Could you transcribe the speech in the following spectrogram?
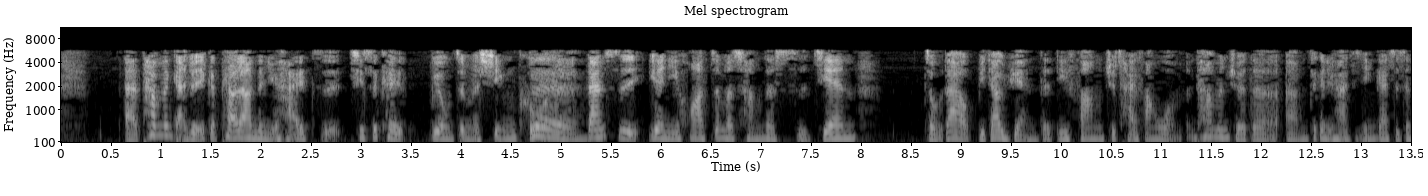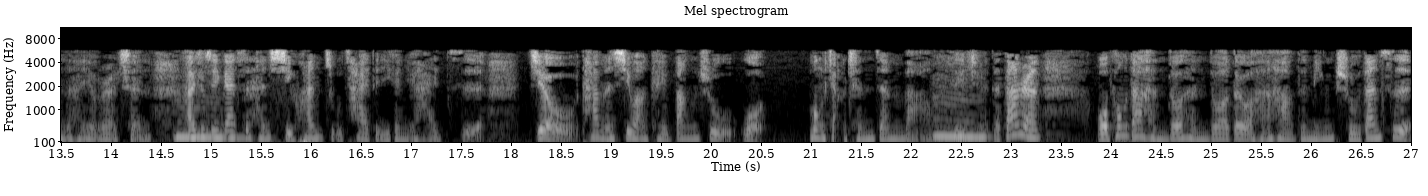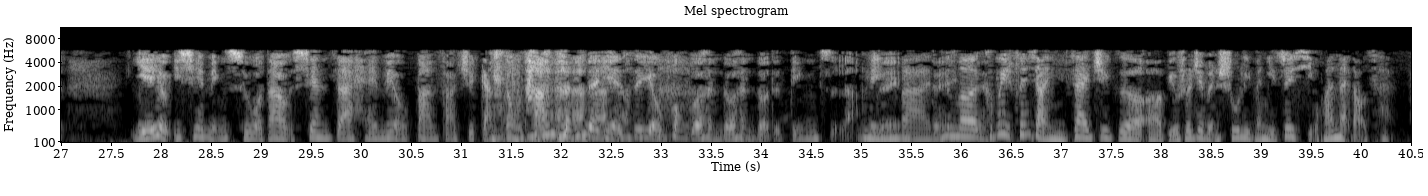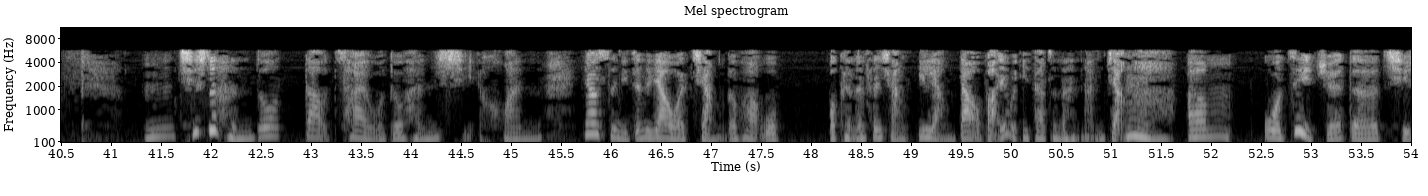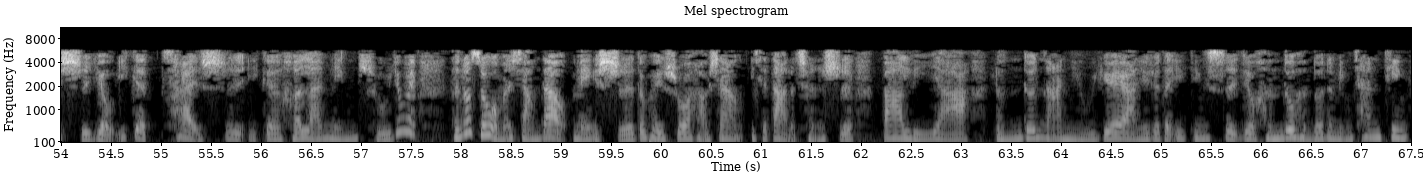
呃，他们感觉一个漂亮的女孩子其实可以不用这么辛苦，对，但是愿意花这么长的时间走到比较远的地方去采访我们，他们觉得嗯，这个女孩子应该是真的很有热忱，还有就是应该是很喜欢煮菜的一个女孩子，就他们希望可以帮助我。梦想成真吧，我自己觉得。当然，我碰到很多很多对我很好的名厨，但是也有一些名词，我到现在还没有办法去感动他们的，也是有碰过很多很多的钉子了。明白。那么，可不可以分享你在这个呃，比如说这本书里面，你最喜欢哪道菜？嗯，其实很多道菜我都很喜欢。要是你真的要我讲的话，我。我可能分享一两道吧，因为一道真的很难讲。嗯嗯，我自己觉得其实有一个菜是一个荷兰名厨，因为很多时候我们想到美食都会说，好像一些大的城市，巴黎啊、伦敦啊、纽约啊，你就觉得一定是有很多很多的名餐厅，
